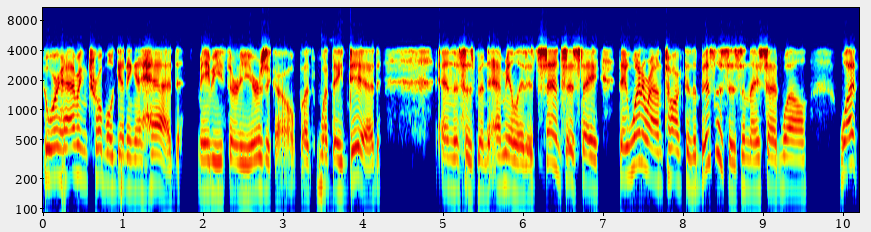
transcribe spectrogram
who were having trouble getting ahead maybe 30 years ago. But what they did, and this has been emulated since, is they, they went around talked to the businesses and they said, well, what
